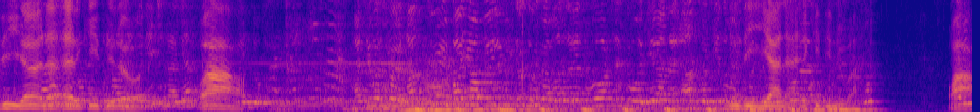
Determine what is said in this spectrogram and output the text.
Диана Анкудинова. Вау! Спасибо большое. Танцуем, поем любим друг друга благодаря творчеству Дианы Диана Wow.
